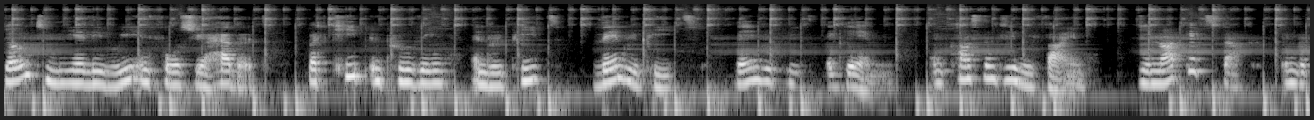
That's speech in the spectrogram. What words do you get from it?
Don't merely reinforce your habit, but keep improving and repeat, then repeat, then repeat again, and constantly refine. Do not get stuck in the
